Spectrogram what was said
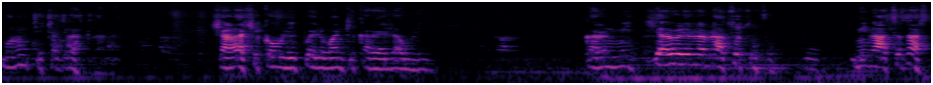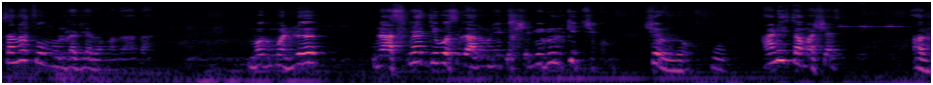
म्हणून त्याच्यात घातला नाही. शाळा शिकवली पैलवानकी करायला लावली. कारण मी ज्या वेळेला नाचत होतो मी नाचत असताना तो मुलगा जन्माला आला. मग म्हटलं नाचण्यात दिवस घालवण्यापेक्षा मी डुलकीत शिकू शिरलो आणि तमाशात आलो.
